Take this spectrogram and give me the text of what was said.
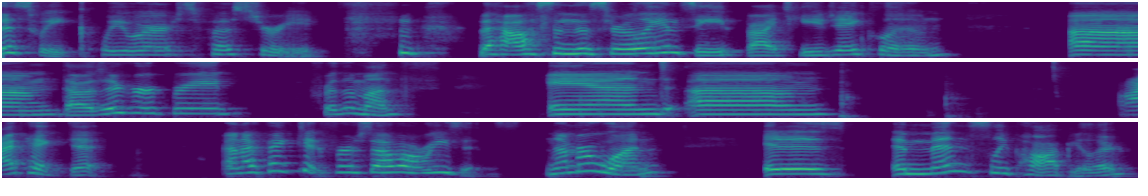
this week we were supposed to read The House in the Cerulean Sea by TJ Klune. Um, that was our group read for the month. And um, I picked it. And I picked it for several reasons. Number one, it is immensely popular.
